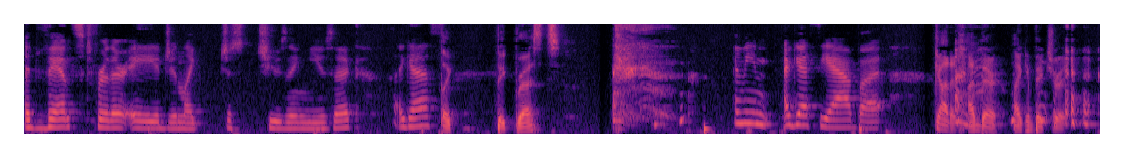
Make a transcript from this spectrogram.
advanced for their age and like just choosing music. I guess. like big breasts. I mean, I guess yeah, but Got it. I'm there. I can picture it.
